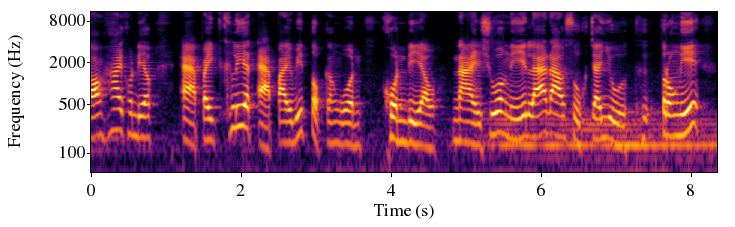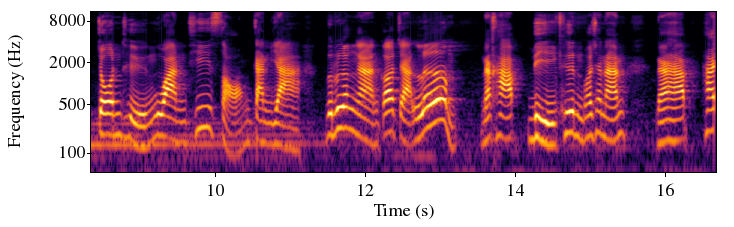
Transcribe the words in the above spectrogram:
ร้องไห้คนเดียว แอบไปเครียด แอบไปวิตกกังวลคนเดียวในช่วงนี้และดาวศุกร์จะอยู่ตรงนี้จนถึงวันที่ 2 กันยา เรื่องงานก็จะเริ่มนะครับดีขึ้น เพราะฉะนั้น นะครับ ให้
